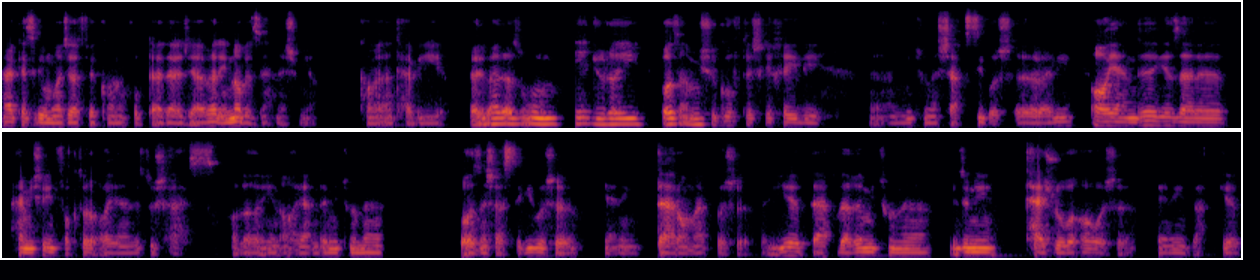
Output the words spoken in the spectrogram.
هر کسی که مهاجرت فکر کنه خب در درجه اول اینا به ذهنش میاد. کاملا طبیعیه. ولی بعد از اون یه جورایی بازم میشه گفتش که خیلی می‌تونه شخصی باشه ولی آینده یه ذره همیشه این فاکتور آینده توش هست. حالا این آینده می‌تونه بازنشستگی باشه یعنی درآمد باشه. یه دغدغه می‌تونه می‌دونی تجربه ها باشه. یعنی وقتی که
